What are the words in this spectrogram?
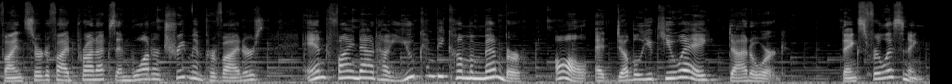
find certified products and water treatment providers, and find out how you can become a member, all at WQA.org. Thanks for listening.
